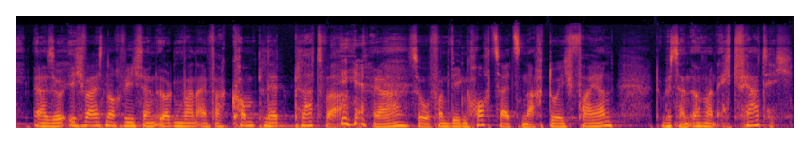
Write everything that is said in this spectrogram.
also ich weiß noch, wie ich dann irgendwann einfach komplett platt war. Ja. ja. so von wegen Hochzeitsnacht durchfeiern. Du bist dann irgendwann echt fertig.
